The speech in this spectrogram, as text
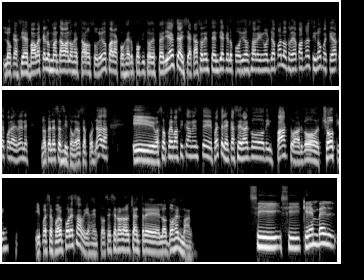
lo que hacía el Baba es que los mandaba a los Estados Unidos para coger un poquito de experiencia. Y si acaso le entendía que lo podía usar en All Japan, lo traía para atrás. Si no, pues quédate por ahí, nene. No te necesito. Gracias por nada. Y eso fue básicamente, pues tenían que hacer algo de impacto, algo shocking. Y pues se fueron por esa vía. Entonces hicieron la lucha entre los dos hermanos. Si, si quieren ver,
